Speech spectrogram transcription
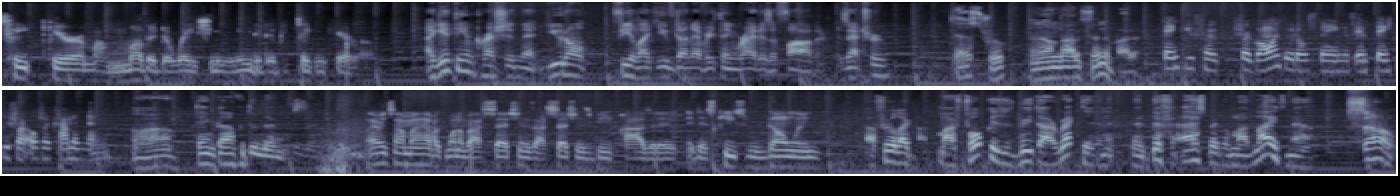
take care of my mother the way she needed to be taken care of. I get the impression that you don't feel like you've done everything right as a father. Is that true? That's true. And I'm not offended by that. Thank you for, for going through those things and thank you for overcoming them. Wow. Thank God for the deliverance. Every time I have like one of our sessions, our sessions be positive. It just keeps me going. I feel like my focus is redirected in a, in a different aspect of my life now. So,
